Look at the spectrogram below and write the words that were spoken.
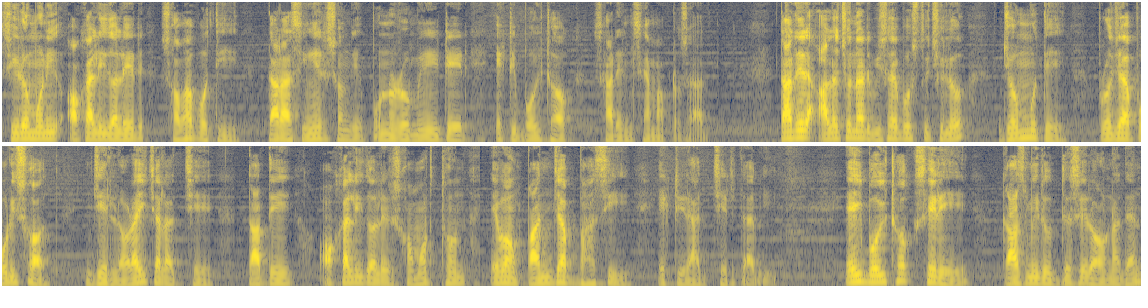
শিরোমণি অকালি দলের সভাপতি তারা সিংয়ের সঙ্গে পনেরো মিনিটের একটি বৈঠক সারেন শ্যামাপ্রসাদ। তাদের আলোচনার বিষয়বস্তু ছিল জম্মুতে প্রজা পরিষদ যে লড়াই চালাচ্ছে তাতে অকালি দলের সমর্থন এবং পাঞ্জাবভাষী একটি রাজ্যের দাবি। এই বৈঠক সেরে কাশ্মীর উদ্দেশ্যে রওনা দেন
